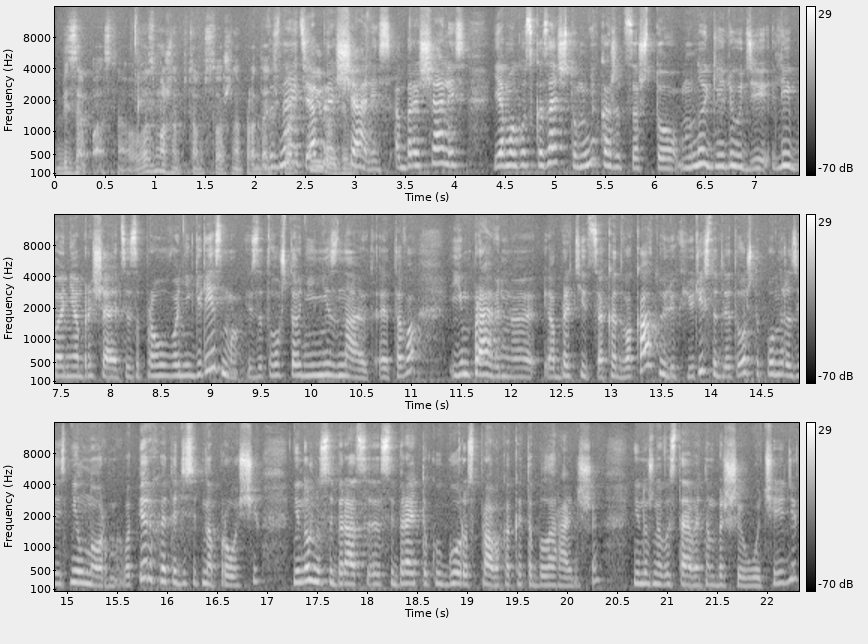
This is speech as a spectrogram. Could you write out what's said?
безопасно. Возможно, потом сложно продать Вы знаете, квартиру, обращались, или... обращались. Я могу сказать, что мне кажется, что многие люди либо не обращаются из-за правового нигилизма, из-за того, что они не знают этого, им правильно обратиться к адвокату или к юристу для того, чтобы он разъяснил нормы. Во-первых, это действительно проще. Не нужно собираться, собирать такую гору справок, как это было раньше. Не нужно выстаивать там большие очереди.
